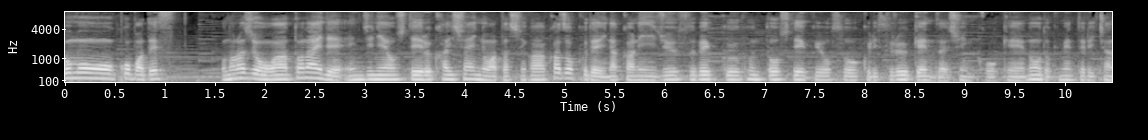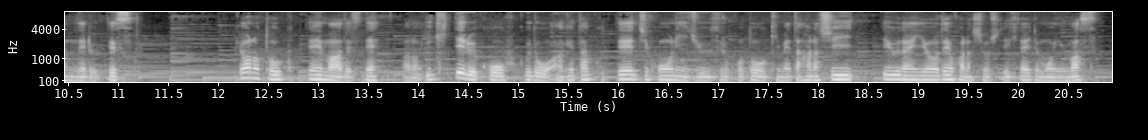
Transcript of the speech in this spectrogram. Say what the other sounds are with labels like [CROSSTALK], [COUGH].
どうも、コバです。このラジオは都内でエンジニアをしている会社員の私が家族で田舎に移住すべく奮闘していく様子をお送りする現在進行形のドキュメンタリーチャンネルです。今日のトークテーマはですね、あの、生きてる幸福度を上げたくて地方に移住することを決めた話っていう内容でお話をしていきたいと思います。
